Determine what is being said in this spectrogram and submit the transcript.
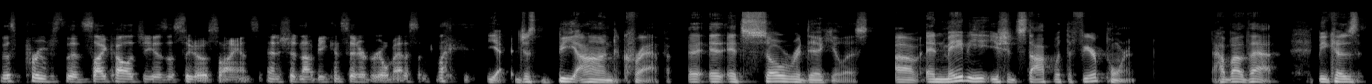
this proves that psychology is a pseudoscience and should not be considered real medicine. yeah, just beyond crap. It, it's so ridiculous. Um, and maybe you should stop with the fear porn. How about that? Because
